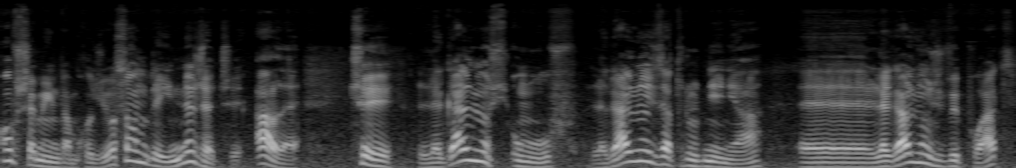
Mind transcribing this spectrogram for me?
Owszem, im tam chodzi o sądy i inne rzeczy, ale czy legalność umów, legalność zatrudnienia, e, legalność wypłat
